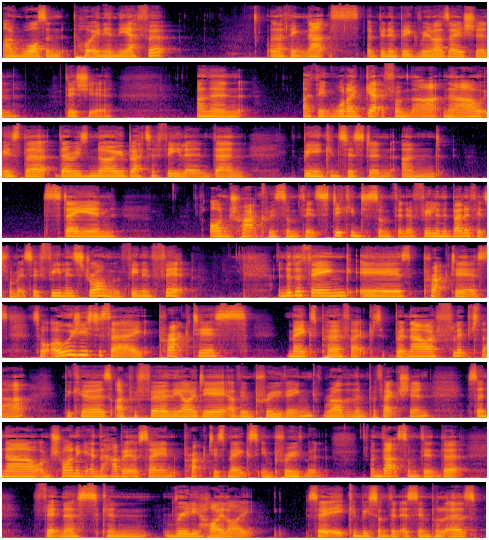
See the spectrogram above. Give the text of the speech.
I wasn't putting in the effort. And I think that's been a big realization this year. And then I think what I get from that now is that there is no better feeling than being consistent and staying on track with something, sticking to something and feeling the benefits from it. So feeling strong and feeling fit. Another thing is practice. So I always used to say practice makes perfect, but now I've flipped that because I prefer the idea of improving rather than perfection. So now I'm trying to get in the habit of saying practice makes improvement. And that's something that fitness can really highlight. So it can be something as simple as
